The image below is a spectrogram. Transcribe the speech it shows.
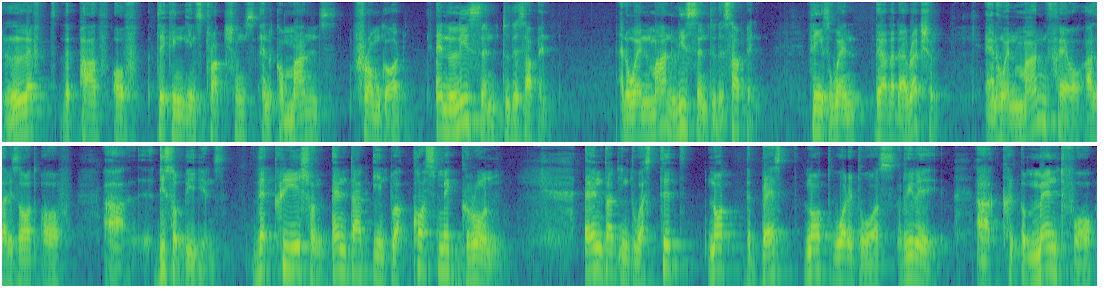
left the path of taking instructions and commands from God and listened to the serpent? And when man listened to the serpent, things went the other direction. And when man fell as a result of uh, disobedience, the creation entered into a cosmic groan, entered into a state not the best, not what it was really uh, meant for,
